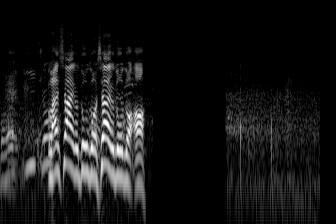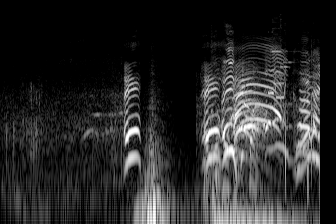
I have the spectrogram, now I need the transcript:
来下一个动作，下一个动作啊！哎，哎哎，可以，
